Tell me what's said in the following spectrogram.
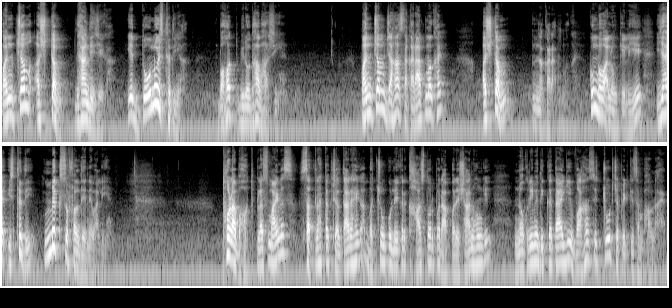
पंचम, अष्टम, ध्यान दीजिएगा, ये दोनों स्थितियाँ बहुत विरोधाभासी हैं। पंचम जहाँ सकारात्मक है, अष्टम नकारात्मक है। कुंभ वालों के लिए यह स्थिति मिक्स फल देने वाली है। थोड़ा बहुत प्लस माइनस सत्रह तक चलता रहेगा। बच्चों को लेकर खास तौर पर आप परेशान होंगे। नौकरी में दिक्कत आएगी वाहन से चोट चपेट की संभावना है।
